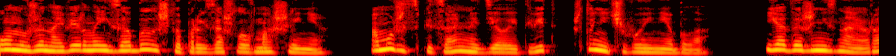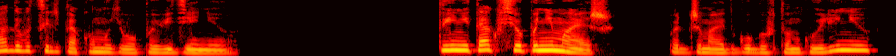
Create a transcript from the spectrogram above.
Он уже, наверное, и забыл, что произошло в машине. А может, специально делает вид, что ничего и не было. Я даже не знаю, радоваться ли такому его поведению. «Ты не так все понимаешь», — поджимает губы в тонкую линию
